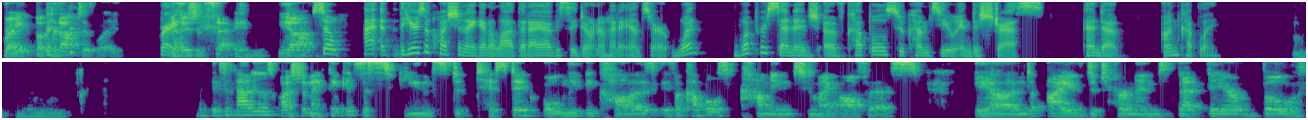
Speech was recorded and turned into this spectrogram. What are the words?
right? But productively, Right. I should say. Yeah. So I, here's a question I get a lot that I obviously don't know how to answer. What what percentage of couples who come to you in distress end up uncoupling? Mhm. It's a fabulous question. I think it's a skewed statistic only because if a couple's coming to my office and I've determined that they are both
